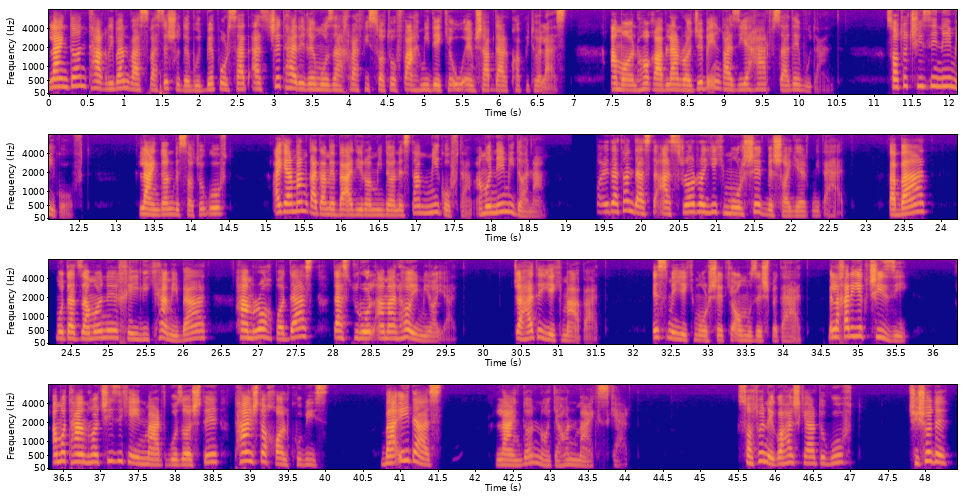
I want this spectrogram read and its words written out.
لنگدان تقریبا وسوسه شده بود بپرسد از چه طریق مزخرفی ساتو فهمیده که او امشب در کاپیتول است. اما آنها قبلا راجع به این قضیه حرف زده بودند. ساتو چیزی نمی گفت. لنگدان به ساتو گفت اگر من قدم بعدی را می دانستم می گفتم اما نمی دانم. قاعدتا دست اسرار را یک مرشد به شاگرد می دهد. و بعد مدت زمان خیلی کمی بعد همراه با دست دستورالعملهایی می آید. جهت یک معبد. اسم یک مرشد که آموزش بدهد. بالاخره یک چیزی. اما تنها چیزی که این مرد گذاشته پنج تا خالکوبی است. بعید است. لنگدان ناگهان مکس کرد. ساتو نگاهش کرد و گفت چی شده؟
